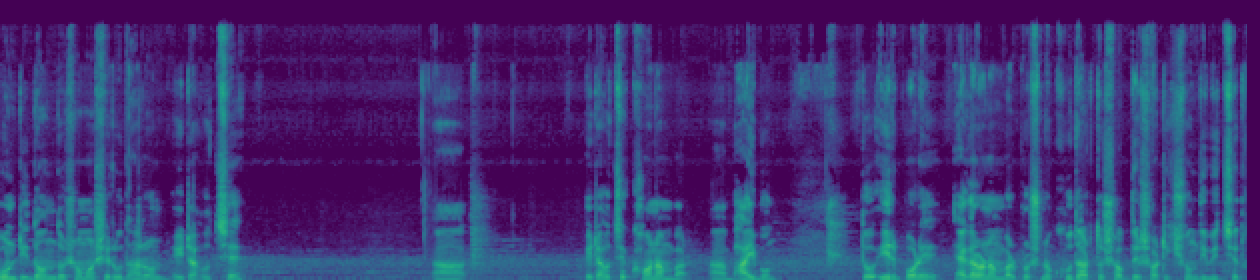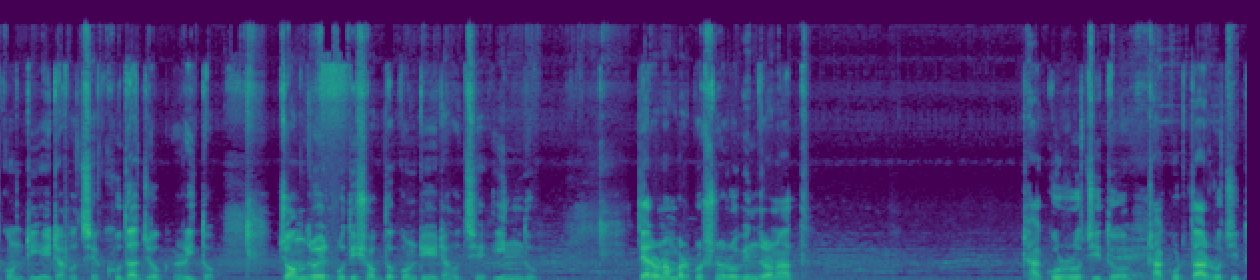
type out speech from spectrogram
কোনটি দ্বন্দ্ব সমাসের উদাহরণ? এটা হচ্ছে এটা হচ্ছে খ নাম্বার ভাই বোন তো এরপরে এগারো নাম্বার প্রশ্ন, ক্ষুধার্ত শব্দের সঠিক সন্ধি বিচ্ছেদ কোনটি? এটা হচ্ছে ক্ষুধা যোগ ঋত। চন্দ্র এর প্রতিশব্দ কোনটি? এটা হচ্ছে ইন্দু। তেরো নম্বর প্রশ্ন, রবীন্দ্রনাথ ঠাকুর রচিত, ঠাকুর তার রচিত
